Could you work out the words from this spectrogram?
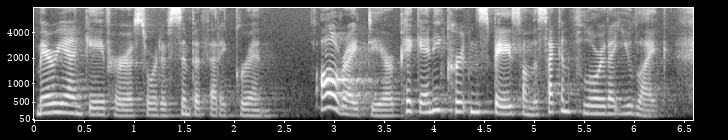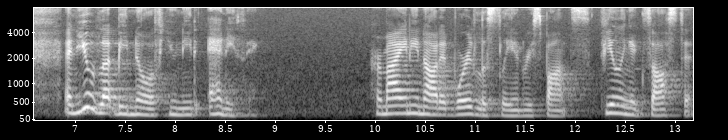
Marianne gave her a sort of sympathetic grin. All right, dear, pick any curtain space on the second floor that you like, and you let me know if you need anything. Hermione nodded wordlessly in response, feeling exhausted.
